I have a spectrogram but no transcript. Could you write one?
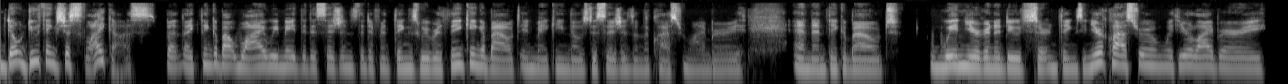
don't do things just like us, but like think about why we made the decisions, the different things we were thinking about in making those decisions in the classroom library, and then think about when you're going to do certain things in your classroom with your library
